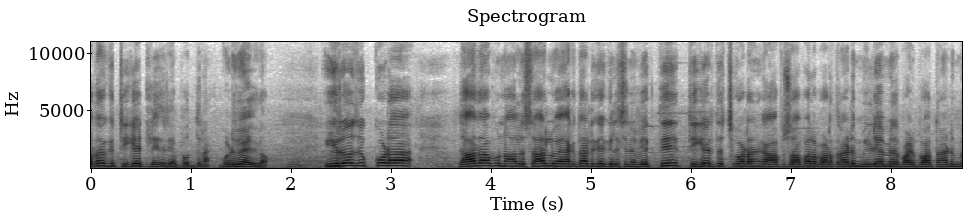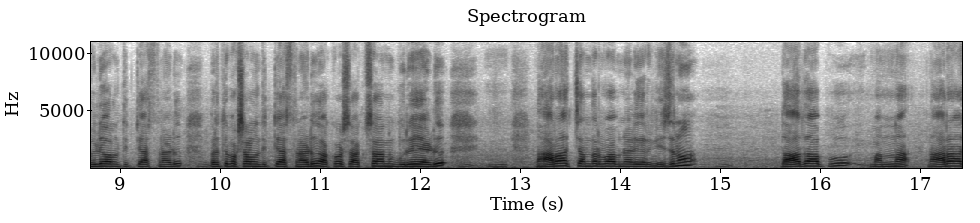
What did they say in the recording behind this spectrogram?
ఎదవకి టికెట్ లేదు రేపు పొద్దున గుడివేళ్ళలో. ఈ కూడా దాదాపు నాలుగు సార్లు ఏకదాటిగా గెలిచిన వ్యక్తి టికెట్ తెచ్చుకోవడానికి ఆపు సోపాలు పడుతున్నాడు మీడియా మీద పడిపోతున్నాడు మీడియా వాళ్ళని తిట్టేస్తున్నాడు ప్రతిపక్షాలను తిట్టేస్తున్నాడు అకోస అక్షరానికి గురయ్యాడు. నారా చంద్రబాబు నాయుడు గారి విజనం దాదాపు మొన్న నారా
